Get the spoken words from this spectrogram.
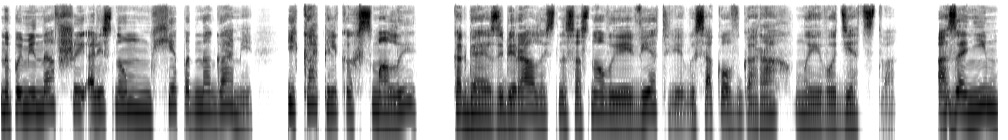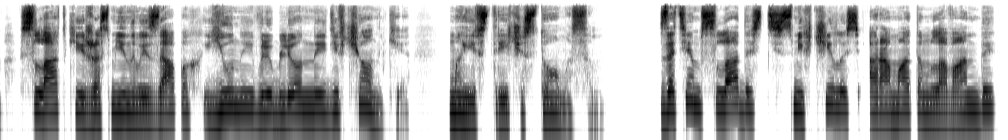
напоминавший о лесном мхе под ногами и капельках смолы, когда я забиралась на сосновые ветви высоко в горах моего детства, а за ним сладкий жасминовый запах юной влюбленной девчонки, мои встречи с Томасом. Затем сладость смягчилась ароматом лаванды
